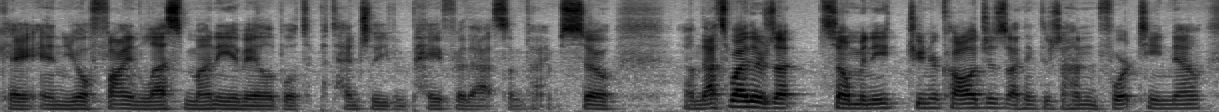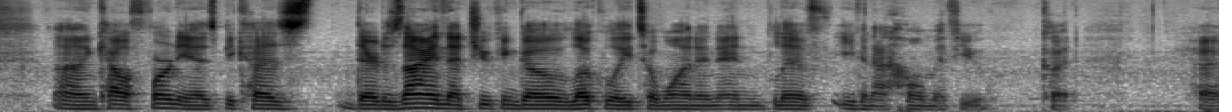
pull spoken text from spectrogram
okay, and you'll find less money available to potentially even pay for that sometimes. So um, that's why there's a, so many junior colleges. I think there's 114 now uh, in California is because they're designed that you can go locally to one and, and live even at home if you could. Okay.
